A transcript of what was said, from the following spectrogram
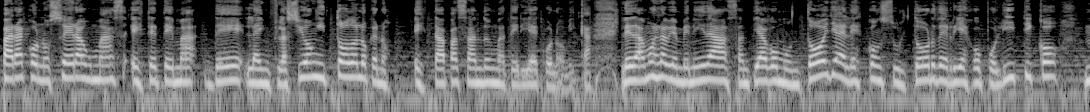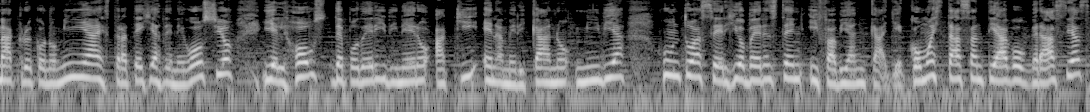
para conocer aún más este tema de la inflación y todo lo que nos está pasando en materia económica. Le damos la bienvenida a Santiago Montoya, él es consultor de riesgo político, macroeconomía, estrategias de negocio y el host de Poder y Dinero aquí en Americano Media, junto a Sergio Bernstein y Fabián Calle. ¿Cómo está Santiago? Gracias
